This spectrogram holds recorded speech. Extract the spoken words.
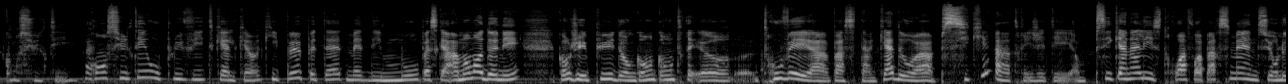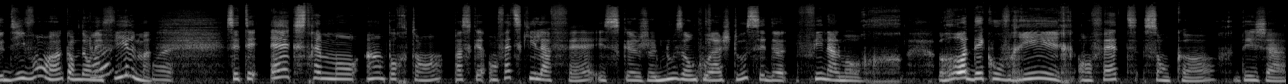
consulter, Ouais. consulter au plus vite quelqu'un qui peut peut-être mettre des mots, parce qu'à un moment donné, quand j'ai pu donc rencontrer, euh, trouver, euh, parce que c'est un cadeau, hein, un psychiatre, et j'étais en psychanalyse trois fois par semaine sur le divan, hein, comme dans les films. Ouais. C'était extrêmement important parce qu'en en fait, ce qu'il a fait et ce que je nous encourage tous, c'est de finalement re- redécouvrir en fait son corps déjà.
